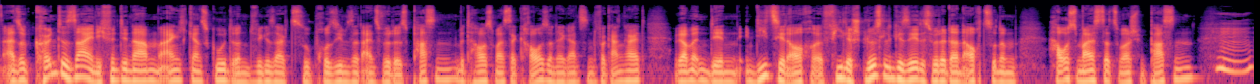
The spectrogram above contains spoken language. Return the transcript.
also könnte sein. Ich finde den Namen eigentlich ganz gut und wie gesagt, zu Pro7 Sat1 würde es passen mit Hausmeister Krause und der ganzen Vergangenheit. Wir haben in den Indizien auch äh, viele Schlüssel gesehen. Es würde dann auch zu einem Hausmeister zum Beispiel passen. Hm.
